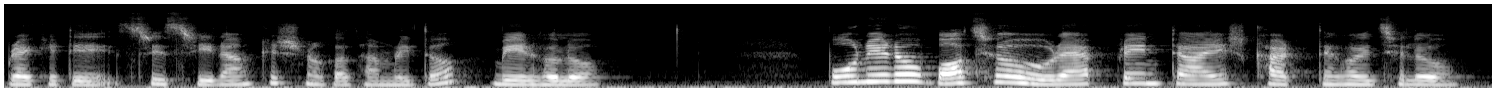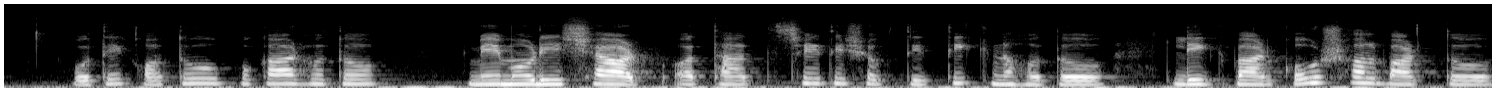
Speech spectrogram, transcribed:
ব্র্যাকেটে শ্রী শ্রীরামকৃষ্ণ কথামৃত বের হলো। পনেরো বছর অ্যাপ্রেন্টাইস খাটতে হয়েছিল। ওতে কত উপকার হতো? মেমোরি শার্প, অর্থাৎ স্মৃতিশক্তি তীক্ষ্ণ হতো, লিখবার কৌশল বাড়ত।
